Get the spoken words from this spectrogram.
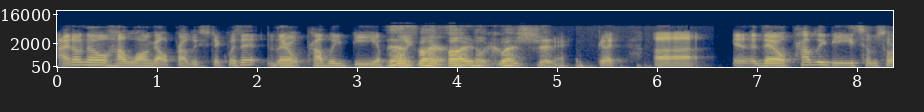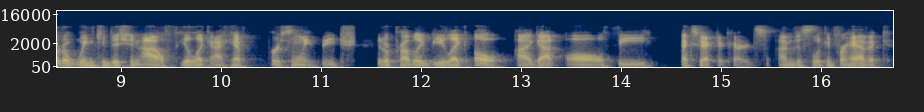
I, I don't know how long I'll probably stick with it. There'll probably be a That's point my where final question. Okay. good. Uh, it- there'll probably be some sort of win condition I'll feel like I have personally reached. It'll probably be like, oh, I got all the X Factor cards. I'm just looking for Havoc.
